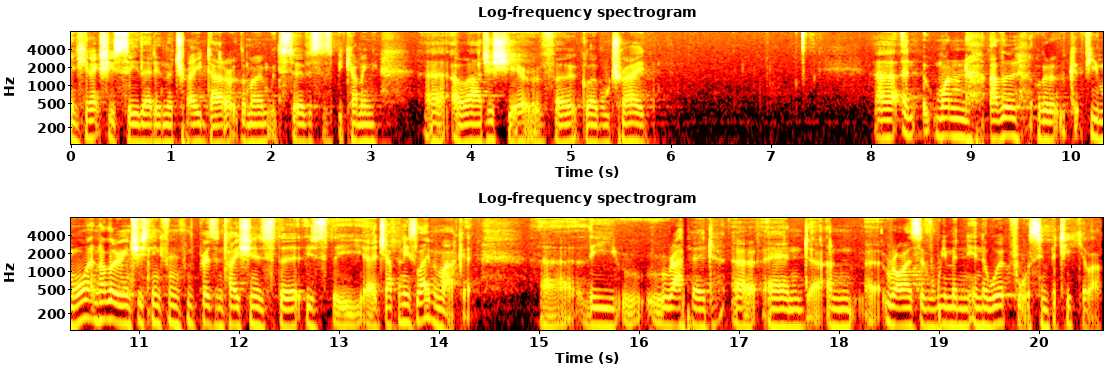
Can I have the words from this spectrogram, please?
And you can actually see that in the trade data at the moment with services becoming uh, a larger share of uh, global trade. And one other, I've got a few more. Another interesting thing from the presentation is the is the Japanese labour market. Uh, the rapid uh, and uh, uh, rise of women in the workforce, in particular.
